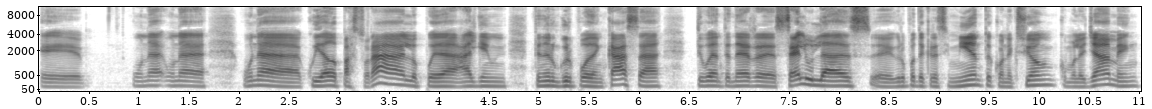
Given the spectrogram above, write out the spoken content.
eh, una, una, cuidado pastoral o pueda alguien tener un grupo de en casa, puedan tener eh, células, eh, grupos de crecimiento, conexión, como le llamen,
